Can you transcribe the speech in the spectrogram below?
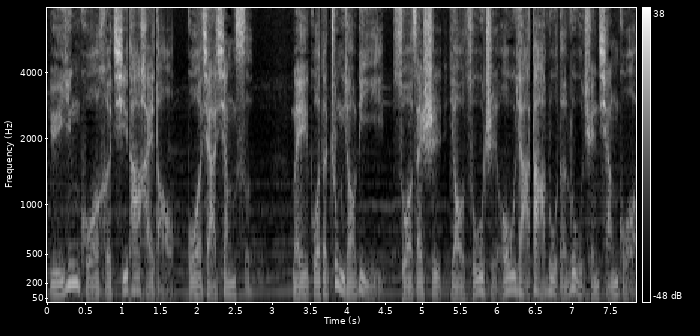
与英国和其他海岛国家相似。美国的重要利益所在是要阻止欧亚大陆的陆权强国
